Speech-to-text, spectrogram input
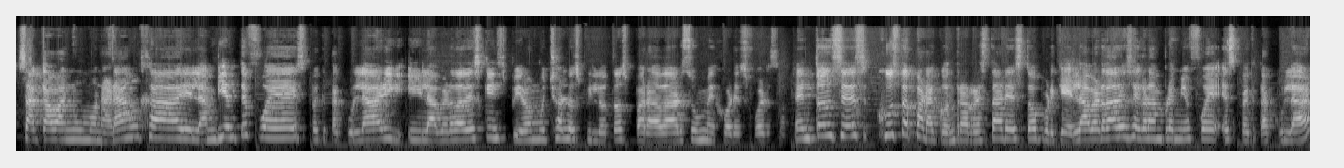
sacaban humo naranja, el ambiente fue espectacular y, la verdad es que inspiró mucho a los pilotos para dar su mejor esfuerzo. Entonces, justo para contrarrestar esto, porque la verdad ese gran premio fue espectacular,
